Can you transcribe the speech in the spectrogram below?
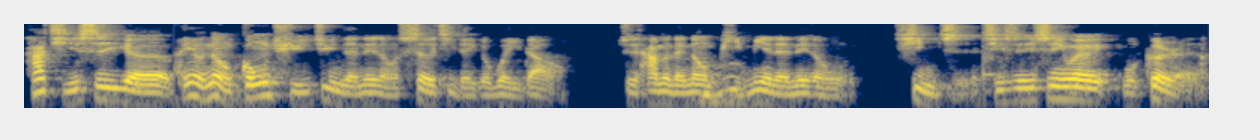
它其实是一个很有那种宫崎骏的那种设计的一个味道，就是他们的那种平面的那种性质。其实是因为我个人啊，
